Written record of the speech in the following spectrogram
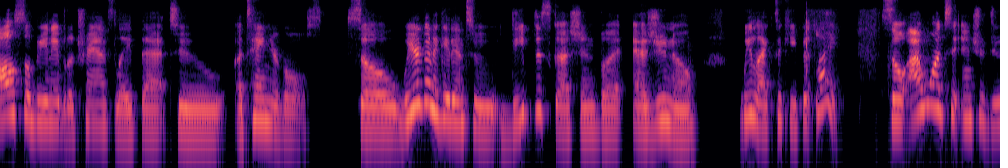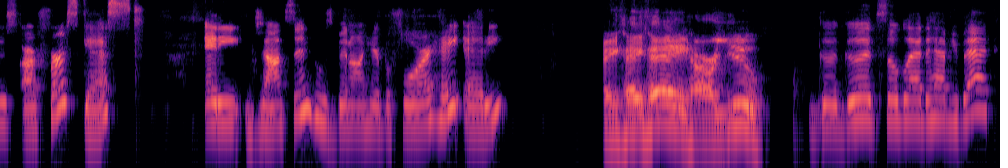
also being able to translate that to attain your goals. So we're going to get into deep discussion but as you know we like to keep it light. So i want to introduce our first guest eddie johnson who's been on here before. Hey eddie. Hey hey hey how are you Good, good. So glad to have you back.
